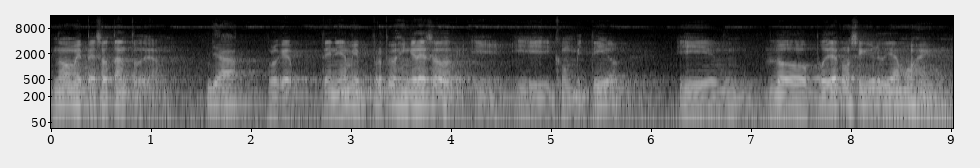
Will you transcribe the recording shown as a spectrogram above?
no me pesó tanto, digamos. Ya. Porque tenía mis propios ingresos y, y con mi tío y lo podía conseguir, digamos, en,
